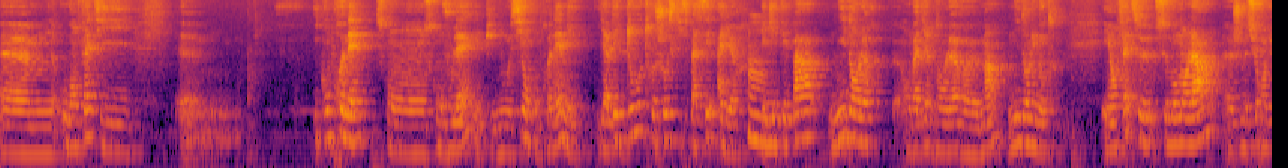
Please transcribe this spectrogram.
euh, où en fait ils, euh, comprenaient ce qu'on voulait, et puis nous aussi on comprenait, mais il y avait d'autres choses qui se passaient ailleurs hmm. et qui n'étaient pas ni dans leur, on va dire, dans leurs euh, mains, ni dans les nôtres. Et en fait, ce, moment-là, euh, je me suis rendu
